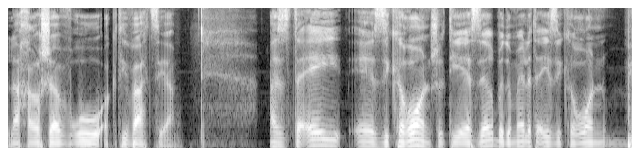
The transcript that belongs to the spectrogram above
לאחר שעברו אקטיבציה. אז תאי אה, זיכרון של T10 בדומה לתאי זיכרון B,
